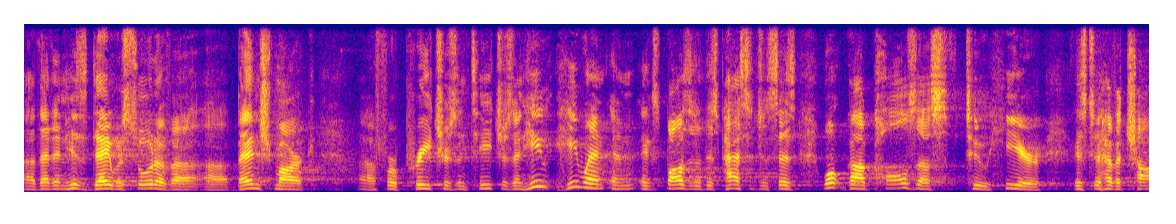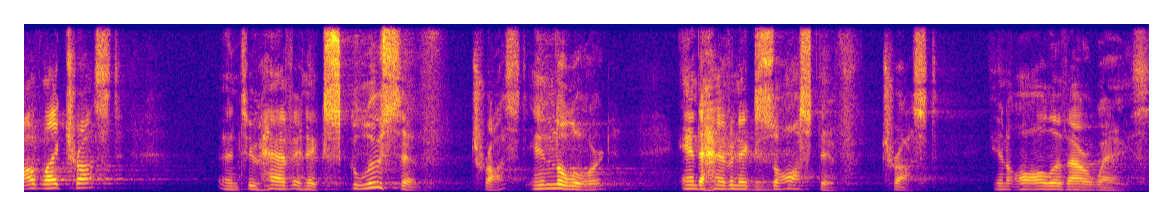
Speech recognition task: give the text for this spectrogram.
uh, that in his day was sort of a, a benchmark uh, for preachers and teachers. And he, he went and exposited this passage and says, What God calls us to here is to have a childlike trust and to have an exclusive trust in the Lord and to have an exhaustive trust in all of our ways.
